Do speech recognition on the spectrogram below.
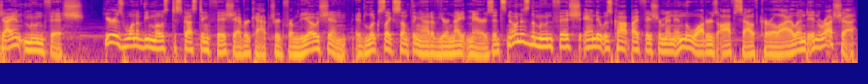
Giant moonfish. Here is one of the most disgusting fish ever captured from the ocean. It looks like something out of your nightmares. It's known as the moonfish, and it was caught by fishermen in the waters off South Kuril Island in Russia.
